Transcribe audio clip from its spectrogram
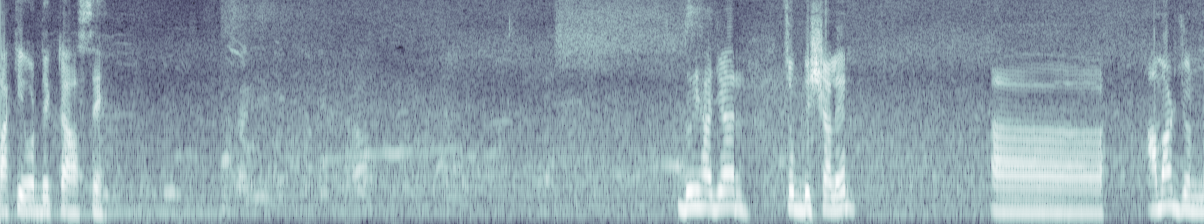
বাকি অর্ধেকটা আছে। দুই হাজার চব্বিশ সালের আমার জন্য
